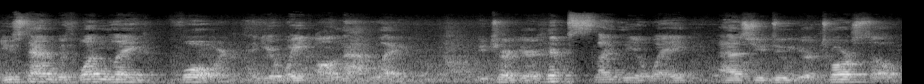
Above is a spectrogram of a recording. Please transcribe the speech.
you stand with one leg forward and your weight on that leg. You turn your hips slightly away as you do your torso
